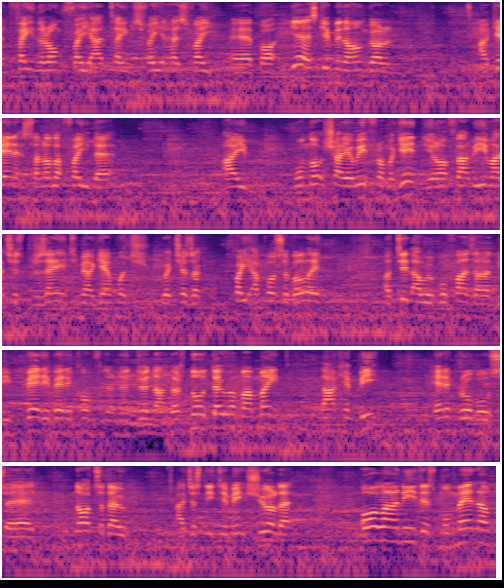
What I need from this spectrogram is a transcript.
and fighting the wrong fight at times, fighting his fight. Uh, but yeah, it's given me the hunger. And again, it's another fight that I will not shy away from again. You know, if that rematch is presented to me again, which which is a quite a possibility, I'll take that with both hands and I'd be very, very confident in doing that. There's no doubt in my mind that I can beat Eric Robles. Uh, not a doubt. I just need to make sure that all I need is momentum,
